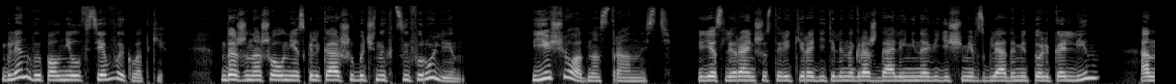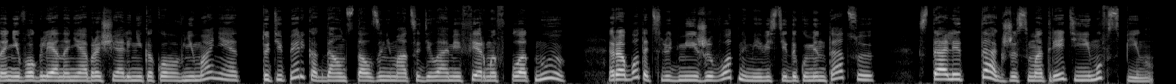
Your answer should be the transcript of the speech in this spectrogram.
Глен выполнил все выкладки. Даже нашел несколько ошибочных цифр у Лин. Еще одна странность. Если раньше старики-родители награждали ненавидящими взглядами только Лин, а на него Глена не обращали никакого внимания, то теперь, когда он стал заниматься делами фермы вплотную, работать с людьми и животными, вести документацию, стали также смотреть ему в спину.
